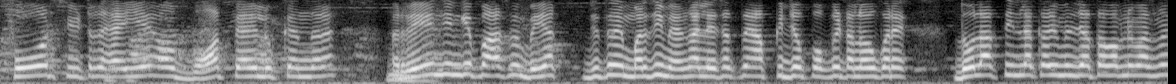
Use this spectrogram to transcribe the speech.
फोर सीटर है ये और बहुत प्यारे लुक के अंदर है। रेंज इनके पास में भैया जितने मर्ज़ी महँगा ले सकते हैं आपकी जो पॉकेट अलाउ करे। दो लाख तीन लाख का भी मिल जाता होगा अपने पास में।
